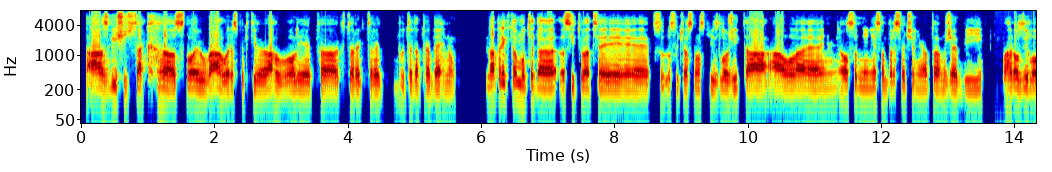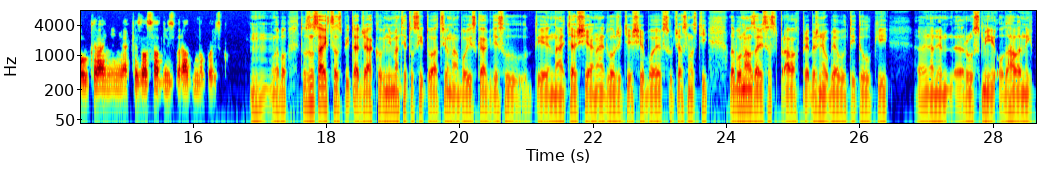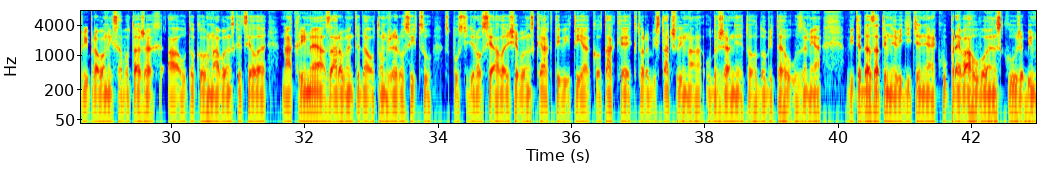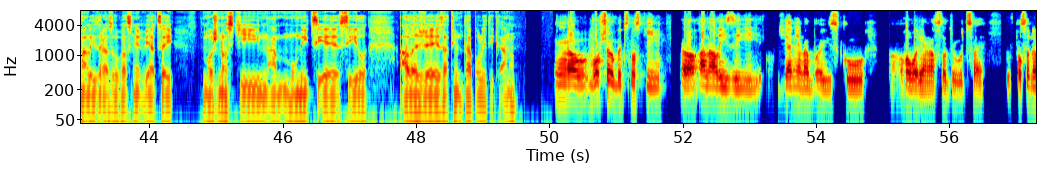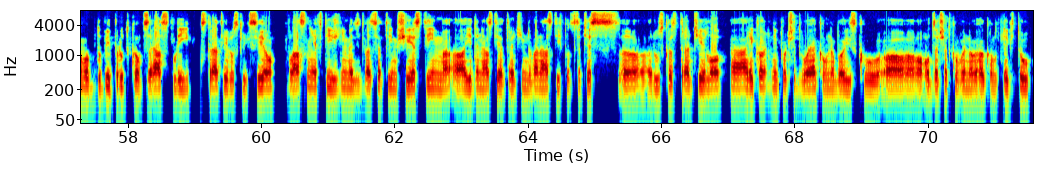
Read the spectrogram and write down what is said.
a zvýšiť tak e, svoju váhu, respektíve váhu volieb, e, ktoré, ktoré teda prebehnú. Napriek tomu teda situácia je v súčasnosti zložitá, ale osobne nie som presvedčený o tom, že by hrozilo Ukrajine nejaké zásadný zvrat na boisku. Mm, lebo to som sa aj chcel spýtať, že ako vnímate tú situáciu na boiskách, kde sú tie najťažšie a najdôležitejšie boje v súčasnosti, lebo naozaj sa v správach priebežne objavujú titulky, neviem, Rusmi odhalených pripravovaných sabotážach a útokoch na vojenské ciele na Kryme a zároveň teda o tom, že Rusi chcú spustiť rozsiahlejšie vojenské aktivity ako také, ktoré by stačili na udržanie toho dobitého územia. Vy teda za tým nevidíte nejakú prevahu vojenskú, že by mali zrazu vlastne viacej možností na munície, síl, ale že je za tým tá politika, no? No, vo všeobecnosti analýzy diania na boisku, hovoria nasledujúce. V poslednom období prudko vzrastli straty ruských síl. Vlastne v týždni medzi 26. 11. a 3. 12. v podstate Rusko stratilo rekordný počet vojakov na boisku od začiatku vojnového konfliktu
